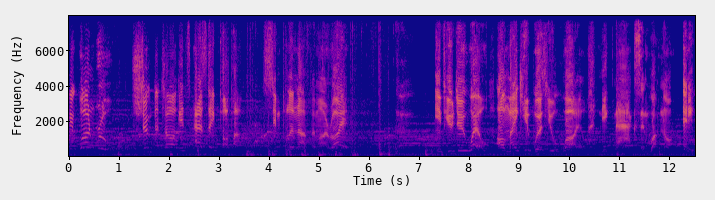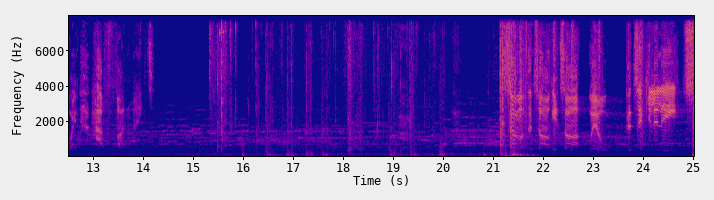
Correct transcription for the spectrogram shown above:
With one rule, shoot the targets as they pop up. Simple enough, am I right? If you do well, I'll make it worth your while. Knickknacks and whatnot. Anyway, have fun, mate. Some of the targets are, well, particularly... s-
